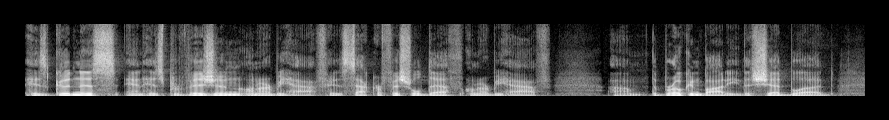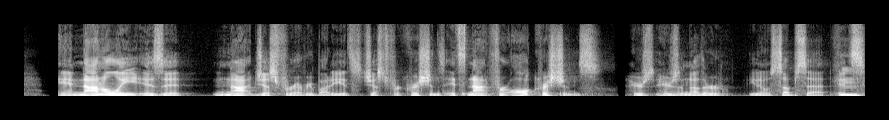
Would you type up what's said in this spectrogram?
his goodness and his provision on our behalf, his sacrificial death on our behalf, um, the broken body, the shed blood. And not only is it not just for everybody, it's just for Christians. It's not for all Christians. Here's here's another, you know, subset. It's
